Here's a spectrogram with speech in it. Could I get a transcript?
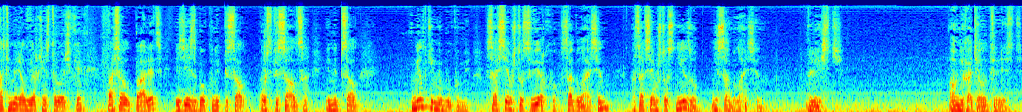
отмерил верхней строчки, поставил палец и здесь сбоку написал, расписался и написал мелкими буквами со всем, что сверху согласен, а со всем, что снизу не согласен. Лезть. А он не хотел это лезть.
